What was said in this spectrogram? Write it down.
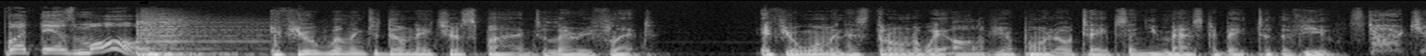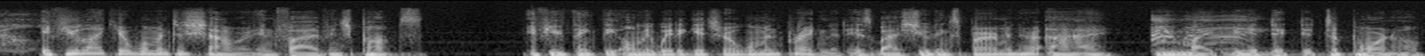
But there's more. If you're willing to donate your spine to Larry Flynt, if your woman has thrown away all of your porno tapes and you masturbate to the view, Star Jones. if you like your woman to shower in five inch pumps, if you think the only way to get your woman pregnant is by shooting sperm in her eye, you might be addicted to porno.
